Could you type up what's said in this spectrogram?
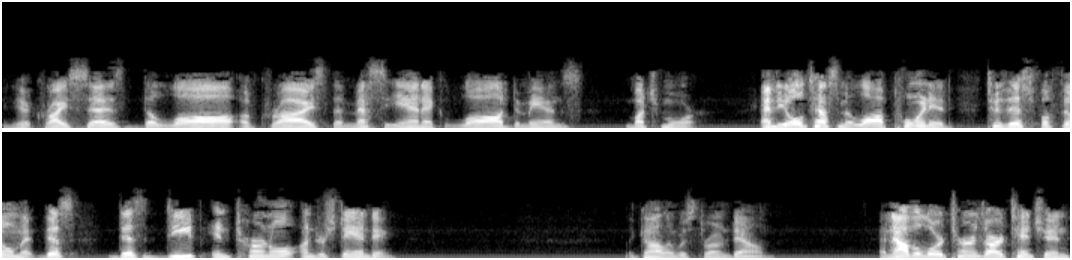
And yet Christ says the law of Christ, the messianic law, demands much more. And the Old Testament law pointed to this fulfillment, this, this deep internal understanding. The gauntlet was thrown down. And now the Lord turns our attention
